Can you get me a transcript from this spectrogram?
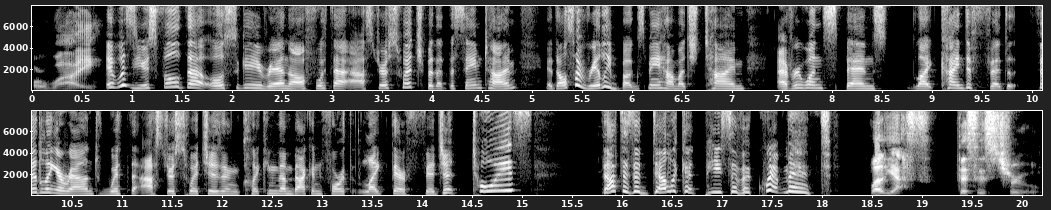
or why. It was useful that Osugi ran off with that Astro switch, but at the same time, it also really bugs me how much time everyone spends like kind of fid- fiddling around with the Astro switches and clicking them back and forth like they're fidget toys. That is a delicate piece of equipment. Well, yes, this is true,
